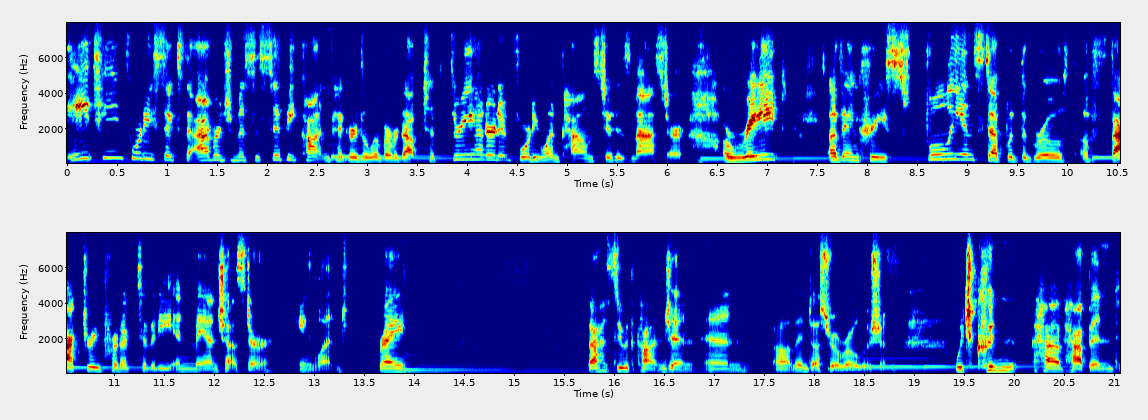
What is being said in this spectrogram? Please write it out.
1846, the average Mississippi cotton picker delivered up to 341 pounds to his master, a rate of increase fully in step with the growth of factory productivity in Manchester, England, right? That has to do with the cotton gin and uh, the Industrial Revolution which couldn't have happened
